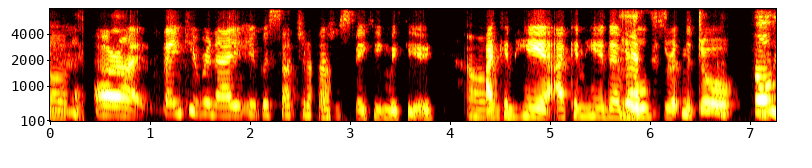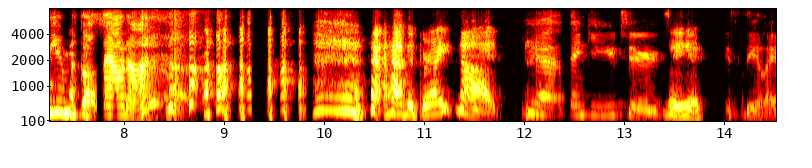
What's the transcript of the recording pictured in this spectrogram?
oh. All right. Thank you, Renee. It was such a pleasure speaking with you. Oh. I can hear I can hear their yes, wolves are at the door. Volume got louder. Have a great night. Yeah, thank you. You too. See you. See you later.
